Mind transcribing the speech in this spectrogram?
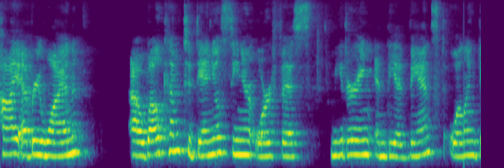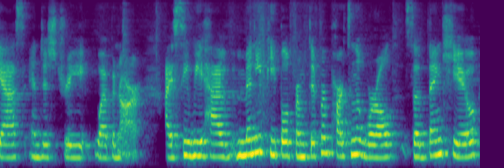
Hi, everyone. Uh, welcome to Daniel Senior Orifice Metering in the Advanced Oil and Gas Industry webinar. I see we have many people from different parts in the world, so thank you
